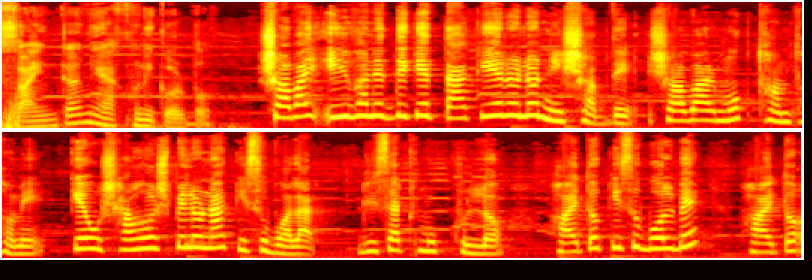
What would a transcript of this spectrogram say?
সাইনটা আমি এখনই করব। সবাই ইভানের দিকে তাকিয়ে রইল নিঃশব্দে। সবার মুখ থমথমে। কেউ সাহস পেল না কিছু বলার। রিসার্ট মুখ খুলল। হয়তো কিছু বলবে, হয়তো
